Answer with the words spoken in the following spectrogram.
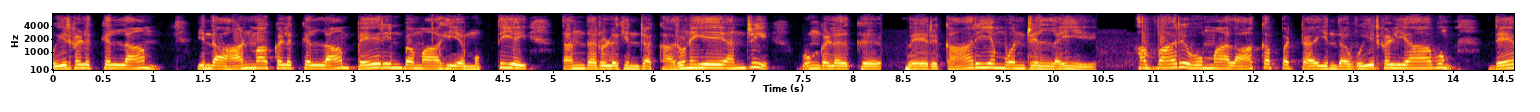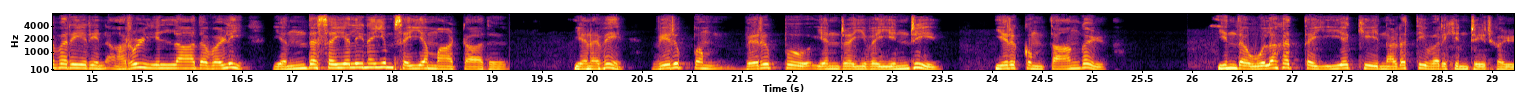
உயிர்களுக்கெல்லாம் இந்த ஆன்மாக்களுக்கெல்லாம் பேரின்பமாகிய முக்தியை தந்தருளுகின்ற கருணையே அன்றி உங்களுக்கு வேறு காரியம் ஒன்றில்லை. அவ்வாறு உம்மால் ஆக்கப்பட்ட இந்த உயிர்கள் யாவும் தேவரீரின் அருள் இல்லாத வழி எந்த செயலினையும் செய்ய மாட்டாது. எனவே விருப்பம் வெறுப்பு என்ற இவை இன்றி இருக்கும் தாங்கள் இந்த உலகத்தை இயக்கி நடத்தி வருகின்றீர்கள்.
